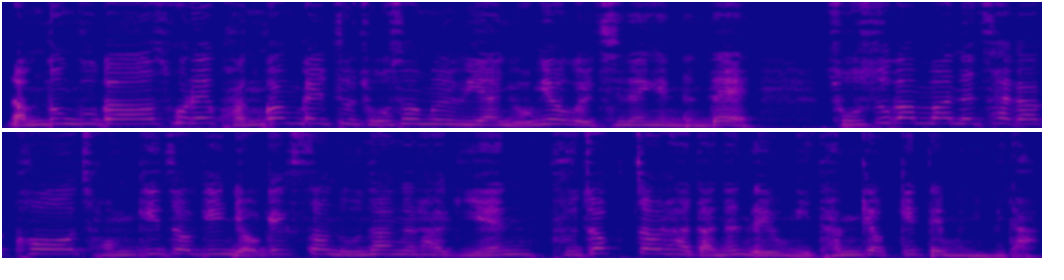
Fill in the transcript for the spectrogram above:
남동구가 소래 관광벨트 조성을 위한 용역을 진행했는데 조수간만의 차가 커 정기적인 여객선 운항을 하기엔 부적절하다는 내용이 담겼기 때문입니다.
